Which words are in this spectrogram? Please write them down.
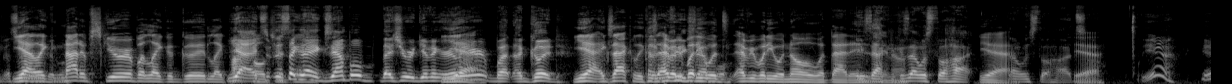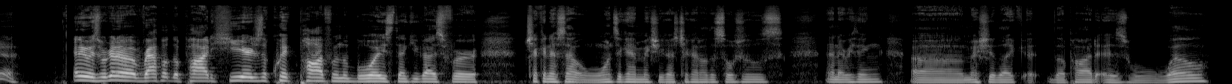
that's Yeah, really like not obscure, but like a good like pop Yeah, it's, it's like that example that you were giving earlier, Yeah. but a good Yeah, exactly. Because everybody would everybody would know what that is. exactly you know? because that was still hot. Yeah. that one's still hot. so. yeah. Yeah, yeah. Anyways, we're gonna wrap up the pod here. Just a quick pod from the boys. Thank you guys for checking us out once again. Make sure you guys check out all the socials and everything. Uh, make sure you like the pod as well.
